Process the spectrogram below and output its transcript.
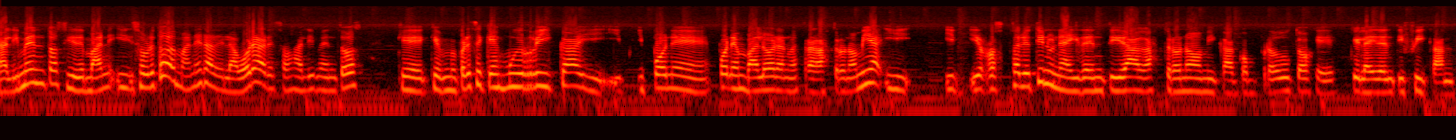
alimentos y, de man- y sobre todo de manera de elaborar esos alimentos que, que me parece que es muy rica y, pone, pone en valor a nuestra gastronomía y, y- Rosario tiene una identidad gastronómica con productos que, que la identifican.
